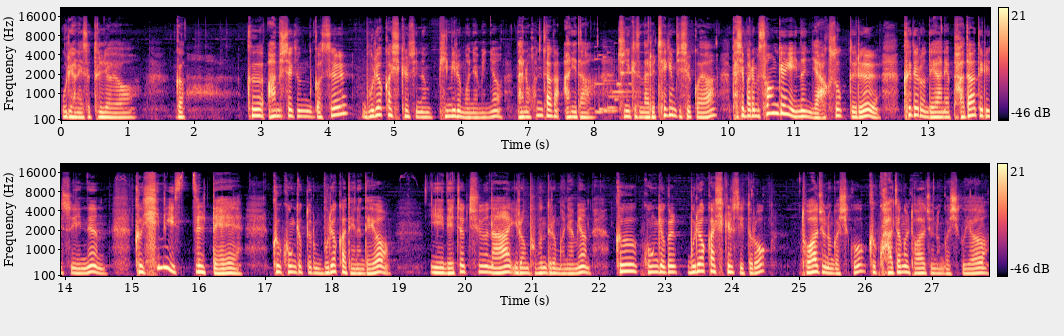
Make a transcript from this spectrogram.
우리 안에서 들려요. 그러니까 그 암시적인 것을 무력화시킬 수 있는 비밀은 뭐냐면요. 나는 혼자가 아니다. 주님께서 나를 책임지실 거야. 다시 말하면 성경에 있는 약속들을 그대로 내 안에 받아들일 수 있는 그 힘이 있을 때 그 공격들은 무력화되는데요. 이 내적 치유나 이런 부분들은 뭐냐면 그 공격을 무력화시킬 수 있도록 도와주는 것이고 그 과정을 도와주는 것이고요.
